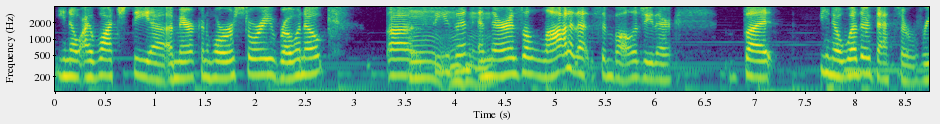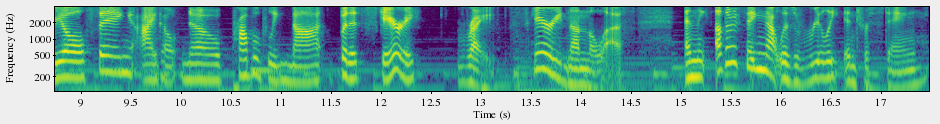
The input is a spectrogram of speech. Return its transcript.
you know, I watched the uh, American Horror Story Roanoke uh, Mm, season, mhm. and there is a lot of that symbology there. But, you know, whether that's a real thing, I don't know. Probably not, but it's scary. Right. Scary nonetheless. And the other thing that was really interesting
